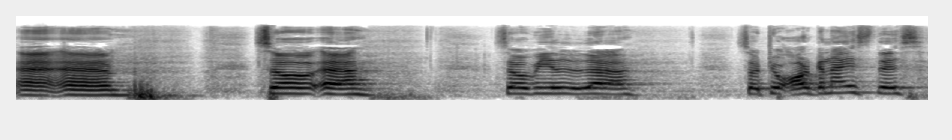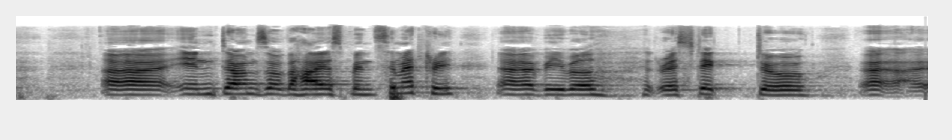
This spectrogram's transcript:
Uh, um, so, uh, so we'll, uh, so to organize this uh, in terms of the higher spin symmetry, uh, we will restrict to uh,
